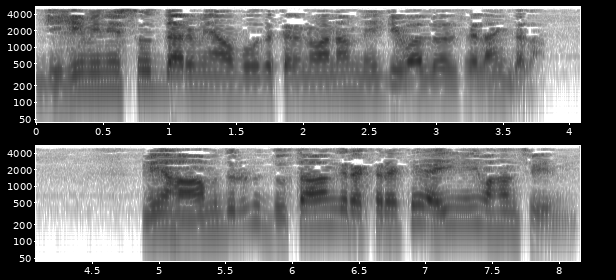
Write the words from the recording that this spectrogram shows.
ගිහි මිනිස්සුත් ධර්මය අවබෝධ කරනවා නම් මේ ගෙවල් වලට වෙලා ඉඳලා. මේ හාමුදුරුවෝ දුතාංග රැක රැක ඇයි මේ මහන්සි වෙන්නේ?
